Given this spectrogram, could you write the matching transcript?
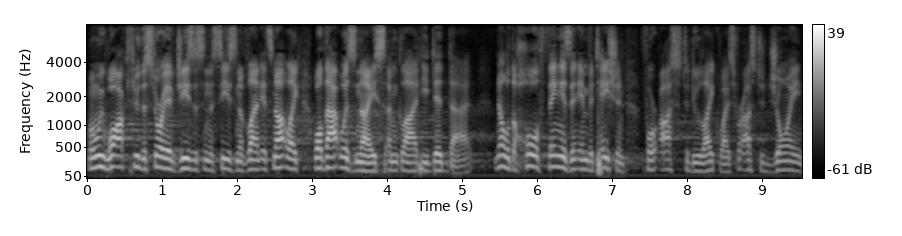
When we walk through the story of Jesus in the season of Lent, it's not like, well, that was nice. I'm glad he did that. No, the whole thing is an invitation for us to do likewise, for us to join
